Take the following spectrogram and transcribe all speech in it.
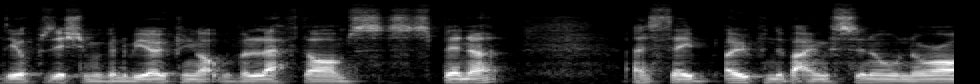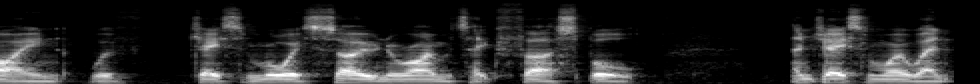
the opposition were going to be opening up with a left arm s- spinner, as they opened the batting with Sunil Narine with Jason Roy. So Narine would take first ball, and Jason Roy went,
